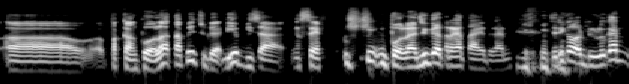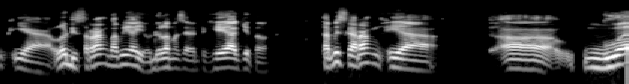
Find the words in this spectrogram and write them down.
uh, pegang bola, tapi juga dia bisa nge-save bola juga ternyata itu kan. Jadi kalau dulu kan ya lo diserang tapi ya, udahlah masih ada De Gea gitu. Tapi sekarang ya uh, gue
